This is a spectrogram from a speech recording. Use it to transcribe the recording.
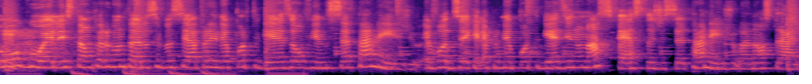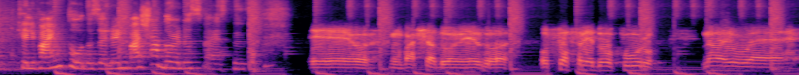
Hugo, eles estão perguntando se você aprendeu português ouvindo sertanejo. Eu vou dizer que ele aprendeu português indo nas festas de sertanejo lá na Austrália, porque ele vai em todas, ele é o embaixador das festas. É, o embaixador mesmo, o sofredor puro. Não, eu, é,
